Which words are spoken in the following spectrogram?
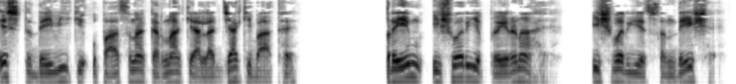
इष्ट देवी की उपासना करना क्या लज्जा की बात है? प्रेम ईश्वरीय प्रेरणा है ईश्वरीय संदेश है।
